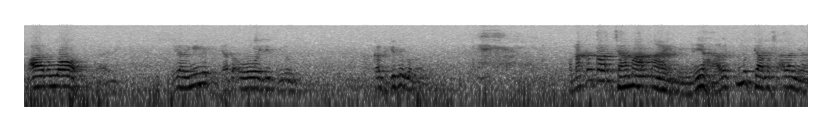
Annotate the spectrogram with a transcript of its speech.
subhanallah. Nah, ini. Ya ingat, ya oh ini belum. Kan begitu kan. Maka kalau jamaah ini harus mudah masalahnya.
